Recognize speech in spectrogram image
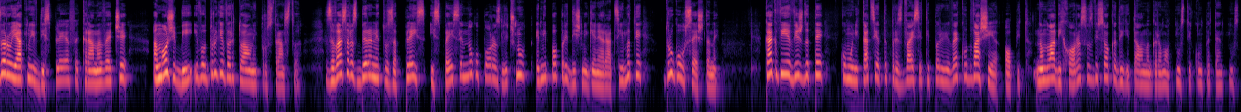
вероятно и в дисплея в екрана вече – а може би и в други виртуални пространства. За вас разбирането за place и space е много по-различно от едни по-предишни генерации. Имате друго усещане. Как вие виждате комуникацията през 21 век от вашия опит на млади хора с висока дигитална грамотност и компетентност?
